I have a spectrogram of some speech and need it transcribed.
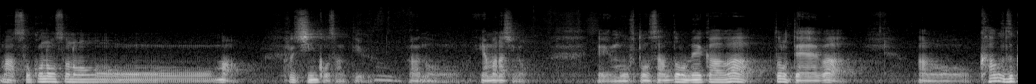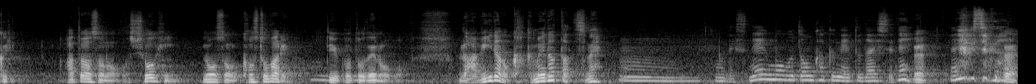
まあそこのそのまあ富士新興さんっていう、あの山梨の、えー、毛布団さんとのメーカーがとの出会いはあの家具作りあとはその商品のそのコストバリューっていうことでの、ラビーダの革命だったんですね。うん。そうでですね。羽毛布団革命と題してね。えやりましたが、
